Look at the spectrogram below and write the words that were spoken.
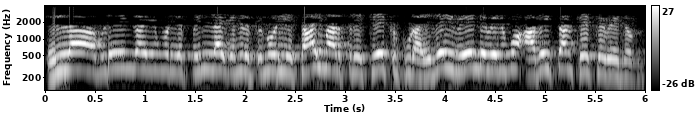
எல்லா விடயங்களையும் எங்களுடைய பிள்ளை எங்களுக்கு எங்களுடைய தாய்மாரத்திலே கேட்கக்கூடாது. எதை வேண்ட வேணுமோ அதைத்தான் கேட்க வேண்டும்.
